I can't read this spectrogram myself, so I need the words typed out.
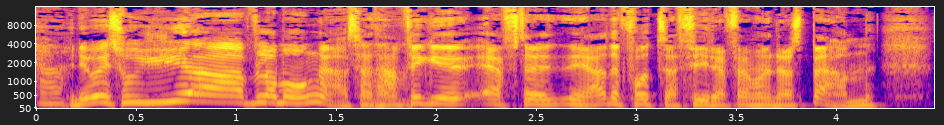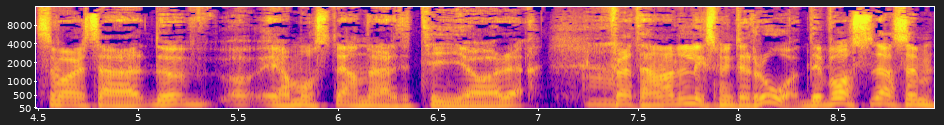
Men det var ju så jävla många så att han fick ju efter när jag hade fått så här 400-500 spänn så var det så här, då, jag måste ändra det här till 10 öre. För att han hade liksom inte råd. Det var, så- alltså,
